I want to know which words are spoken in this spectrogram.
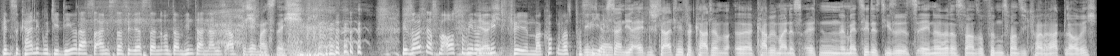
Findest du keine gute Idee oder hast du Angst, dass dir das dann unterm Hintern alles Ich abbrennt? weiß nicht. Wir sollten das mal ausprobieren und Ja, ich- mitfilmen, mal gucken, was Wenn ich mich passiert. an die alten Starthilfekarte, äh, Kabel meines alten Mercedes-Diesels erinnere, das waren so 25 Quadrat, glaube ich.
